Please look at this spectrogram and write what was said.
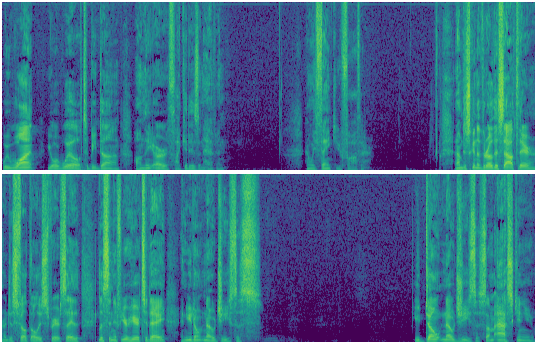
We want your will to be done on the earth like it is in heaven. And we thank you, Father. And I'm just going to throw this out there. I just felt the Holy Spirit say, listen, if you're here today and you don't know Jesus, you don't know Jesus, I'm asking you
